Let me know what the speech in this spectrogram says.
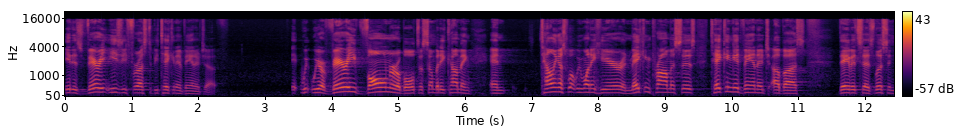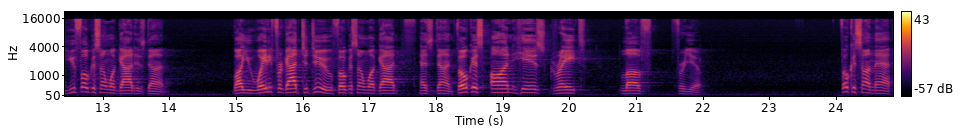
it is very easy for us to be taken advantage of. It, we, we are very vulnerable to somebody coming and telling us what we want to hear and making promises, taking advantage of us. David says, Listen, you focus on what God has done. While you wait for God to do, focus on what God has done. Focus on his great love for you. Focus on that.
